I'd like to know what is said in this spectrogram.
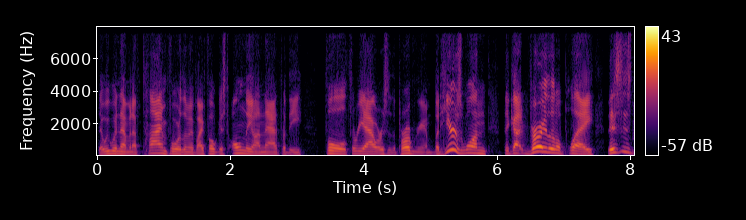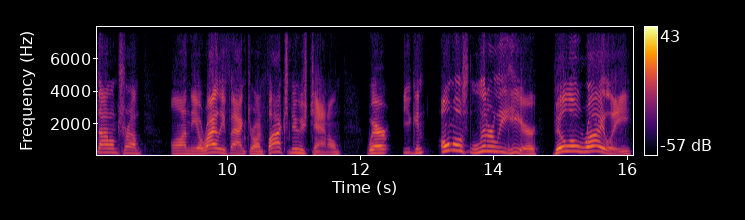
that we wouldn't have enough time for them if I focused only on that for the full three hours of the program. But here's one that got very little play. This is Donald Trump on the O'Reilly Factor on Fox News Channel, where you can almost literally hear Bill O'Reilly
